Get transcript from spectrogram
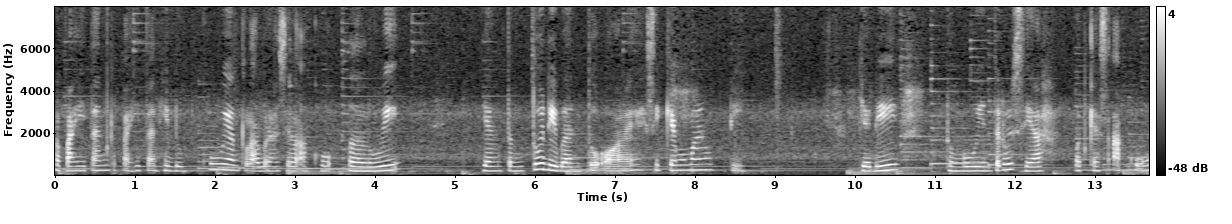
kepahitan-kepahitan hidupku yang telah berhasil aku lalui yang tentu dibantu oleh si tea. Jadi tungguin terus ya podcast aku.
